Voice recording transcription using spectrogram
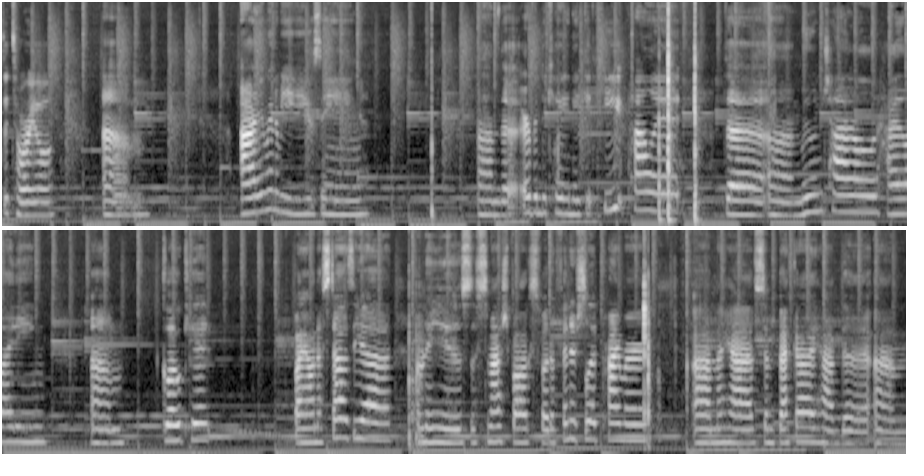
tutorial. Um, I'm going to be using um, the Urban Decay Naked Heat palette, the uh, Moonchild Highlighting um, Glow Kit by Anastasia. I'm going to use the Smashbox Photo Finish Lid Primer, um, I have some Becca. I have the um,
